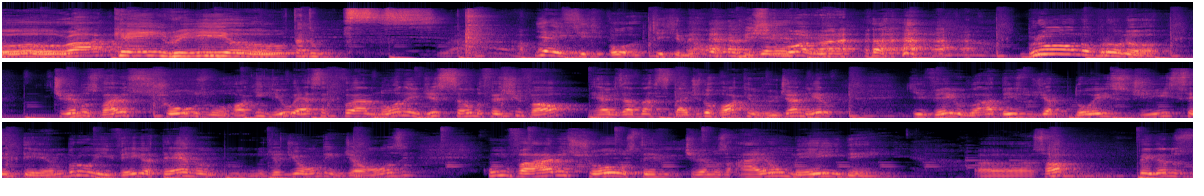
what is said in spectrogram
Rock in Rio. E aí, Kiki? Oh, Kiki não. Me xingou agora. Bruno, Bruno. Tivemos vários shows no Rock in Rio. Essa foi a nona edição do festival, realizado na cidade do Rock, no Rio de Janeiro que veio lá desde o dia 2 de setembro e veio até no, no dia de ontem, dia 11, com vários shows. Teve, tivemos Iron Maiden, uh, só pegando os,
